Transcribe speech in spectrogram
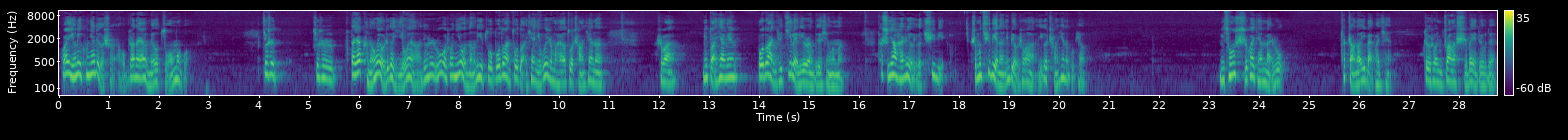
关于盈利空间这个事儿啊，我不知道大家有没有琢磨过，就是就是大家可能会有这个疑问啊，就是如果说你有能力做波段、做短线，你为什么还要做长线呢？是吧？你短线跟波段你去积累利润不就行了吗？它实际上还是有一个区别，什么区别呢？你比如说啊，一个长线的股票，你从十块钱买入，它涨到一百块钱。这个时候你赚了十倍，对不对？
